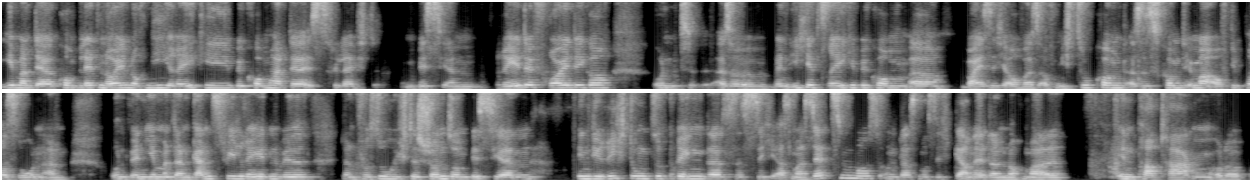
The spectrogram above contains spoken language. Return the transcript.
jemand, der komplett neu noch nie Reiki bekommen hat, der ist vielleicht ein bisschen redefreudiger. Und also wenn ich jetzt Reiki bekomme, äh, weiß ich auch, was auf mich zukommt. Also es kommt immer auf die Person an. Und wenn jemand dann ganz viel reden will, dann versuche ich das schon so ein bisschen in die Richtung zu bringen, dass es sich erstmal setzen muss und dass man sich gerne dann nochmal in ein paar Tagen oder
